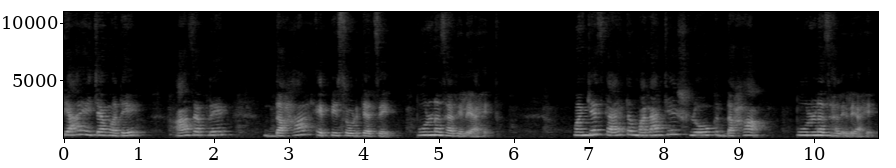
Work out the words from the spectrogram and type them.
त्या ह्याच्यामध्ये आज आपले दहा एपिसोड त्याचे पूर्ण झालेले आहेत. म्हणजेच काय? तर मनाचे श्लोक दहा पूर्ण झालेले आहेत.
